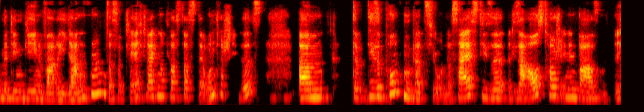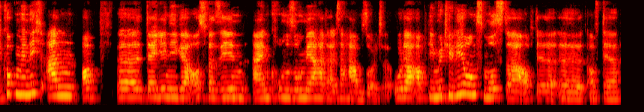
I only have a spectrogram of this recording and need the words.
mit den Genvarianten. Das erkläre ich gleich noch, was das der Unterschied ist. Ähm, diese Punktmutation, das heißt, diese, dieser Austausch in den Basen. Ich gucke mir nicht an, ob äh, derjenige aus Versehen ein Chromosom mehr hat, als er haben sollte. Oder ob die Methylierungsmuster auf der, äh, auf der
